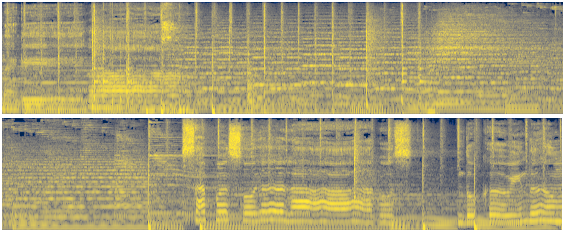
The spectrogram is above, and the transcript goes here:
නැගේවා. සැප සොයලා ගොස් දුකවිඳම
